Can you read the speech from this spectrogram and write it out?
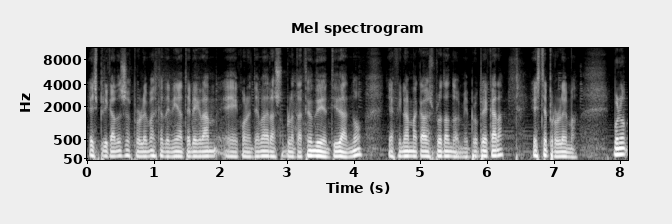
explicando esos problemas que tenía Telegram eh, con el tema de la suplantación de identidad, ¿no? Y al final me acaba explotando en mi propia cara este problema. Bueno,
